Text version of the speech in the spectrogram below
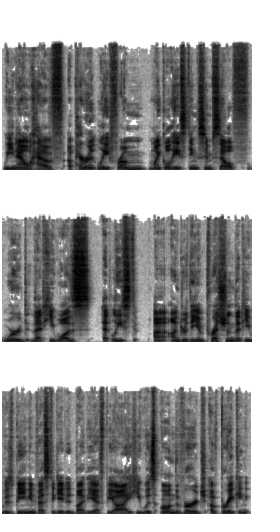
We now have, apparently, from Michael Hastings himself, word that he was at least uh, under the impression that he was being investigated by the FBI. He was on the verge of breaking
